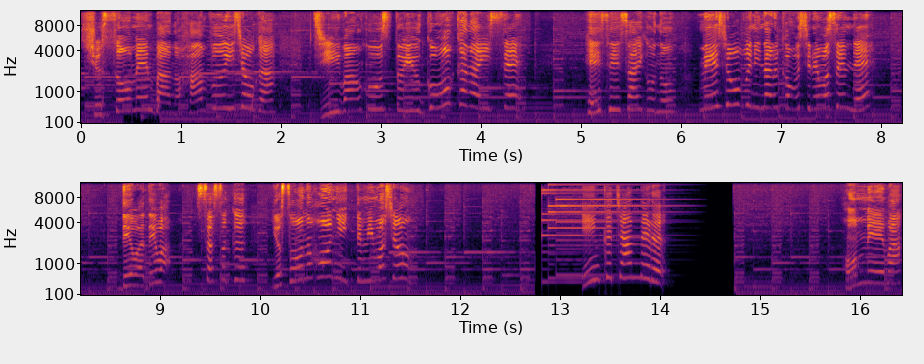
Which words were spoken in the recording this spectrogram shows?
出走メンバーの半分以上が G1 ホースという豪華な一戦。平成最後の名勝負になるかもしれませんね。ではでは早速予想の本命は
